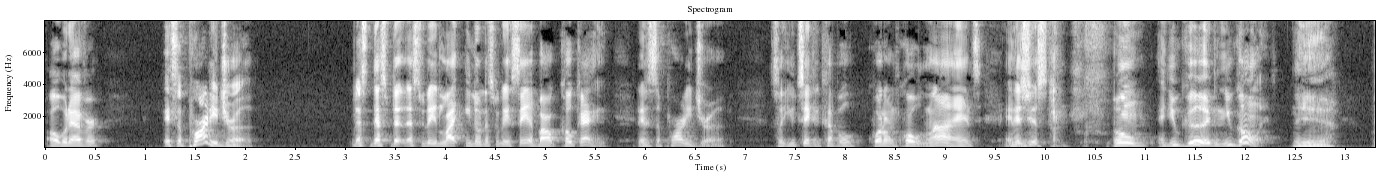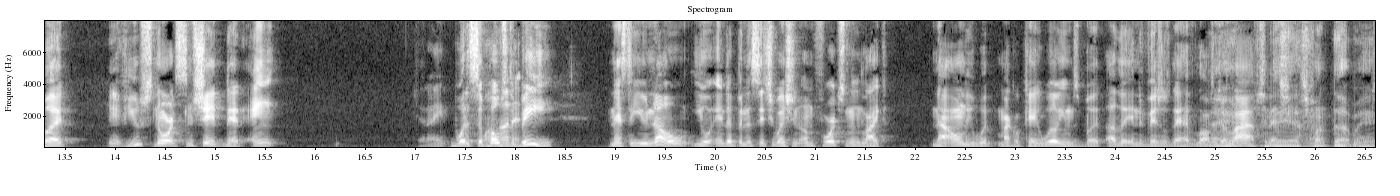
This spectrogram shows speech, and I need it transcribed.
or whatever. It's a party drug. That's that's that's what they like. You know, that's what they say about cocaine. That it's a party drug. So you take a couple quote unquote lines, and it's mm-hmm. just boom, and you good and you going. Yeah. But if you snort some shit that ain't That ain't what it's supposed to be, next thing you know, you'll end up in a situation, unfortunately, like not only with Michael K. Williams, but other individuals that have lost their lives to that yeah, shit. it's man. fucked up, man.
